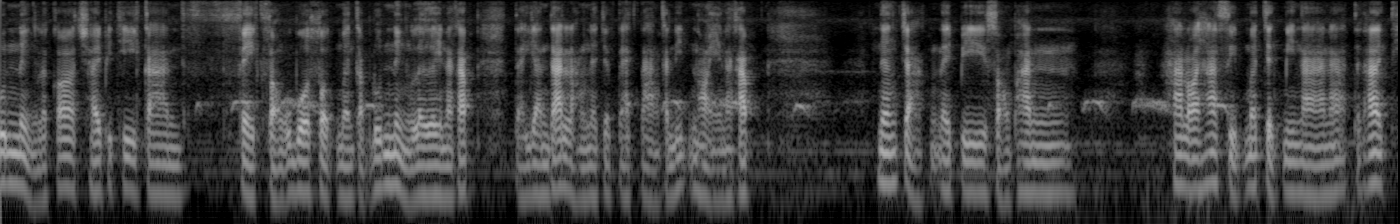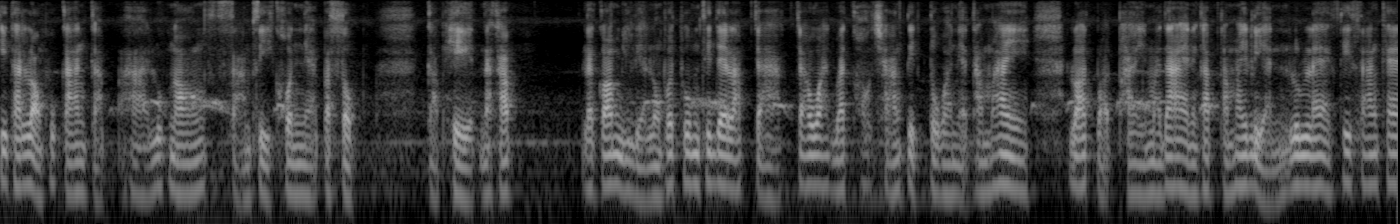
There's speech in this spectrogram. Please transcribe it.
รุ่นหนึ่งแล้วก็ใช้พิธีการเสกสองอุโบสถเหมือนกับรุ่นหนึ่งเลยนะครับ แต่ยันด้านหลังเนี่ยจะแตกต่างกันนิดหน่อยนะครับ เนื่องจากในปี 2550 เมื่อ 7 มีนานะแต่ถ้าที่ท่านรองผู้การกับลูกน้อง 3-4 คนเนี่ยประสบกับเหตุนะครับ แล้วก็มีเหรียญหลวงพ่อทุ่มที่ได้รับจากเจ้าวาดวัดคอกช้างติดตัวเนี่ยทำให้รอดปลอดภัยมาได้นะครับทำให้เหรียญรุ่นแรกที่สร้างแค่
